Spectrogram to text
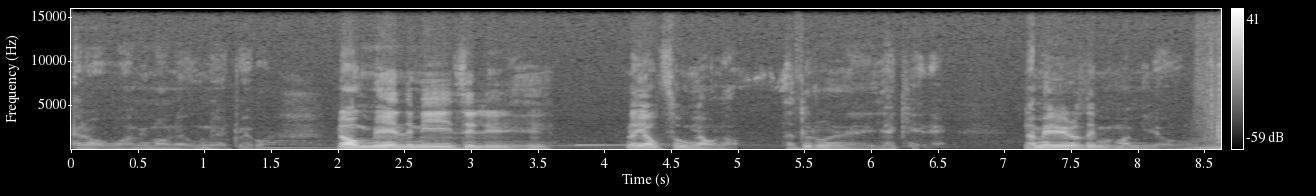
အဲ့တော့ဝါမီမောင်နဲ့ဦးနဲ့အတွဲပေါ့နောက်မင်းသမီးသစ်လေးတွေ2ယောက်3ယောက်လောက်သူတို့နဲ့ရိုက်ခဲ့တယ်နာမည်တွေတော့သိမမှတ်မိတော့ဘူး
